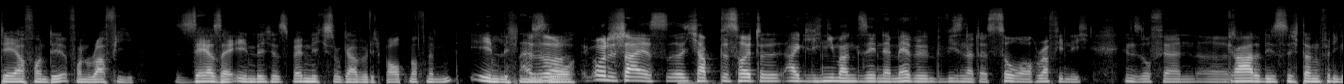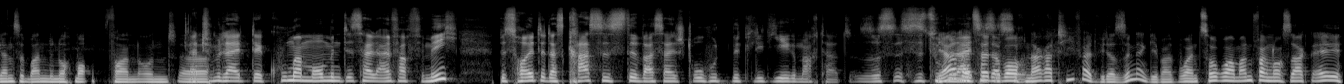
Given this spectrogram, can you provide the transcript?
der von, de von Ruffy sehr, sehr ähnlich ist, wenn nicht sogar, würde ich behaupten, auf einem ähnlichen Also, Niveau. ohne Scheiß. Ich habe bis heute eigentlich niemanden gesehen, der mehr Willen bewiesen hat als Zorro, auch Ruffy nicht. Insofern. Äh, Gerade die sich dann für die ganze Bande nochmal opfern und ja, äh, tut mir leid, der Kuma-Moment ist halt einfach für mich bis heute das krasseste, was ein Strohhut-Mitglied je gemacht hat. Also, es, es, es tut ja, weil es halt aber auch so. narrativ halt wieder Sinn ergeben hat, wo ein Zorro am Anfang noch sagt, ey,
